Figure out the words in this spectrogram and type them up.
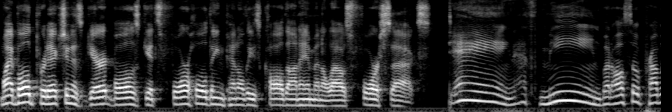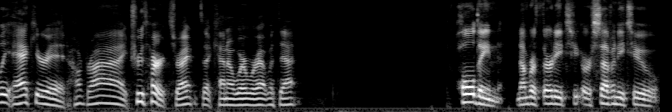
My bold prediction is Garrett Bolles gets four holding penalties called on him and allows four sacks. Dang, that's mean, but also probably accurate. All right. Truth hurts, right? Is that kind of where we're at with that? Holding number 32 or 72.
